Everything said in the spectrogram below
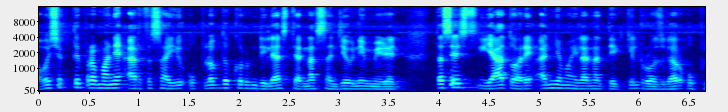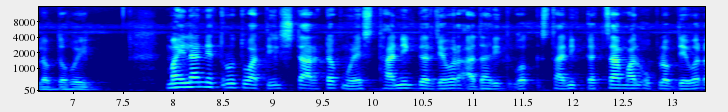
आवश्यकतेप्रमाणे अर्थसहाय्य उपलब्ध करून दिल्यास त्यांना संजीवनी मिळेल. तसेच याद्वारे अन्य महिलांना देखील रोजगार उपलब्ध होईल. महिला नेतृत्वातील स्टार्टअपमुळे स्थानिक दर्जेवर आधारित व स्थानिक कच्चा माल उपलब्धेवर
